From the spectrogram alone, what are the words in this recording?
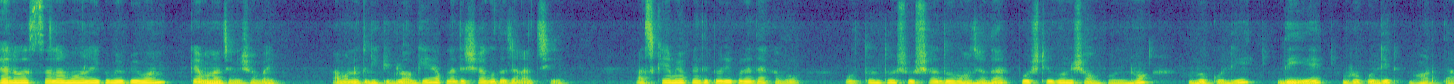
হ্যালো, আসসালামু আলাইকুম এভরিওয়ান। কেমন আছেন সবাই? আমার নতুন একটি ব্লগে আপনাদের স্বাগত জানাচ্ছি। আজকে আমি আপনাদের তৈরি করে দেখাবো অত্যন্ত সুস্বাদু, মজাদার, পুষ্টিগুণ সম্পন্ন ব্রোকলি দিয়ে ব্রোকলির ভর্তা।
